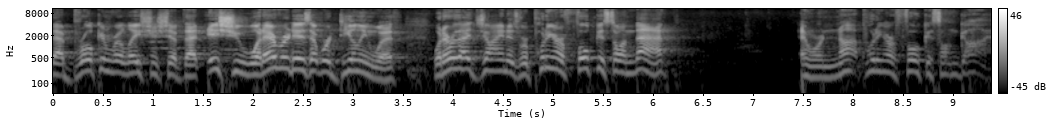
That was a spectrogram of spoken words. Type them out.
that broken relationship, that issue, whatever it is that we're dealing with, whatever that giant is, we're putting our focus on that, and we're not putting our focus on God.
